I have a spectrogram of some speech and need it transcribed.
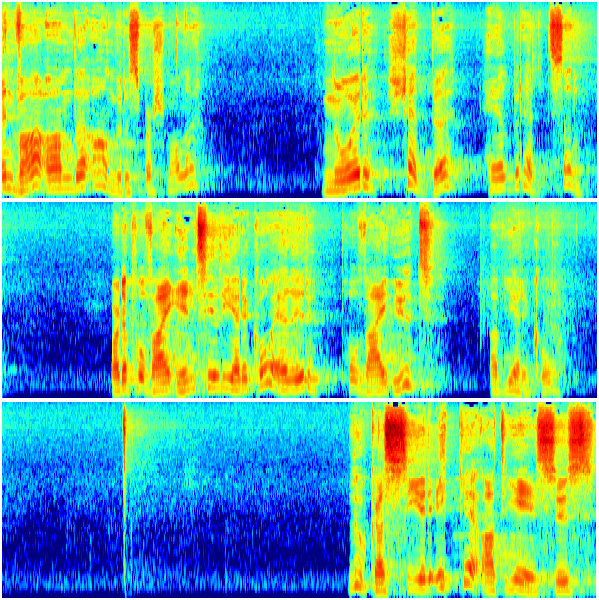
Men hva om det andre spørsmålet? Når skjedde helbredelsen? Var det på vei inn til Jeriko eller på vei ut? av Jeriko. Lukas sier ikke at Jesus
